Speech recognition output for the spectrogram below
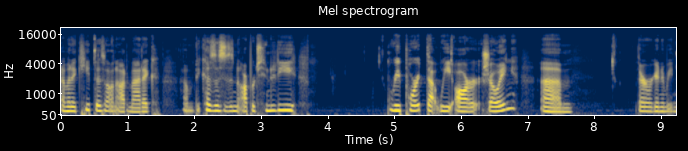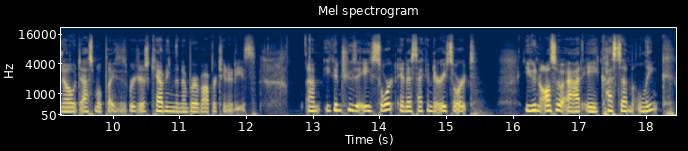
I'm going to keep this on automatic um, because this is an opportunity report that we are showing. Um, there are going to be no decimal places. We're just counting the number of opportunities. Um, you can choose a sort and a secondary sort. You can also add a custom link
